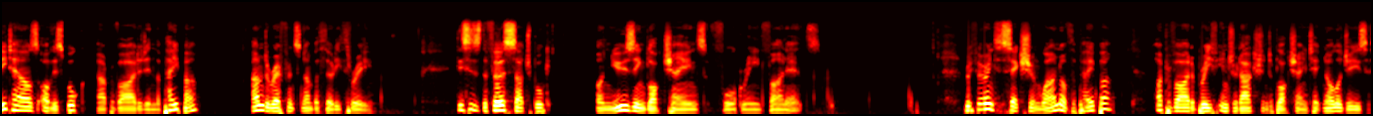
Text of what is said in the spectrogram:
Details of this book are provided in the paper under reference number 33. This is the first such book on using blockchains for green finance. Referring to section 1 of the paper, I provide a brief introduction to blockchain technologies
